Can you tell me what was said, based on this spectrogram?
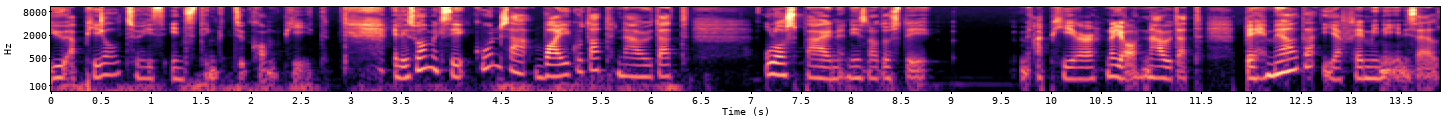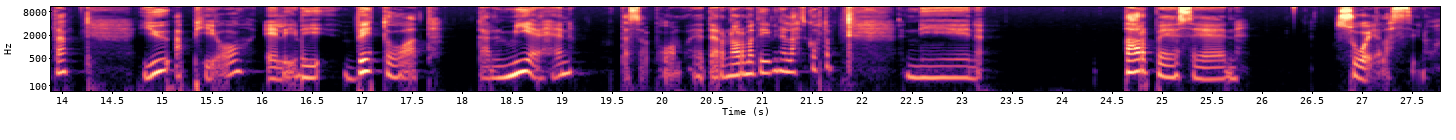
you appeal to his instinct to compete. Eli suomeksi, kun sä vaikutat, näytät ulospäin niin sanotusti appear, no joo, näytät pehmeältä ja feminiiniseltä. You appeal, eli vetoat tämän miehen, tässä huom, heteronormatiivinen lähtökohta, niin tarpeeseen suojella sinua.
